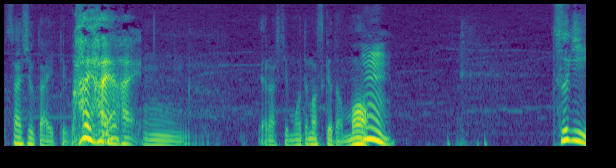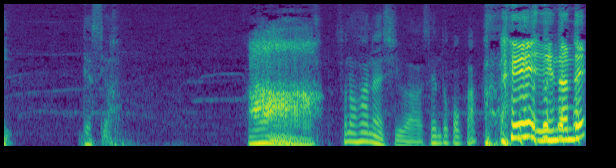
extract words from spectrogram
最終回っていうことで、ね、はいはいはい。うん、やらせてもらってますけども、うん。次ですよ。ああその話はせんとこか？えー、なんで？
